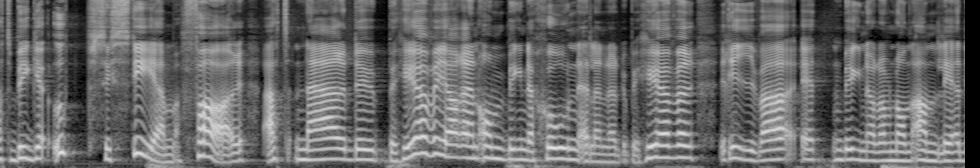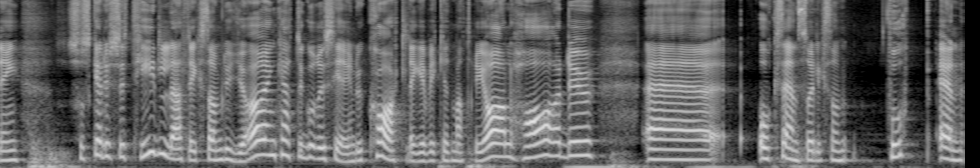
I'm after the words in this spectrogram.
att bygga upp system för att när du behöver göra en ombyggnation eller när du behöver riva en byggnad av någon anledning så ska du se till att liksom du gör en kategorisering, du kartlägger vilket material har du eh, och sen så liksom få upp en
